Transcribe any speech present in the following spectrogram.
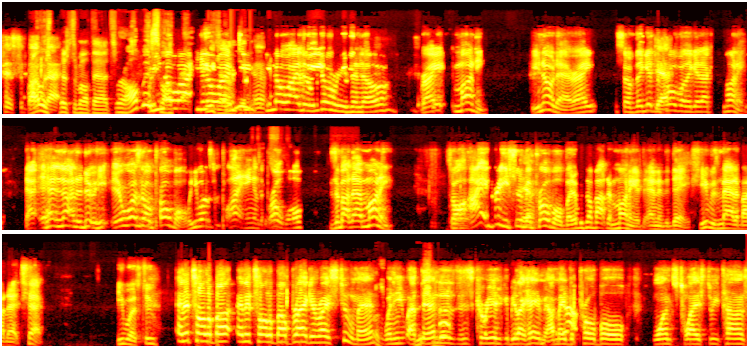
pissed about that. I was that. pissed about that. We're all Well, pissed you know about why? You know why? Yeah. You know why? The real reason, though, right? Money. You know that, right? So if they get the Yeah. Pro Bowl, they get extra money. That it had nothing to do. He, there was no Pro Bowl. He wasn't playing in the Pro Bowl. It's about that money. So I agree, he should have Yeah. been Pro Bowl, but it was about the money at the end of the day. She was mad about that check. He was too. And it's all about and it's all about bragging rights too, man. When he at the end of his career, he could be like, "Hey, man, I made the Pro Bowl once, twice, three times,"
